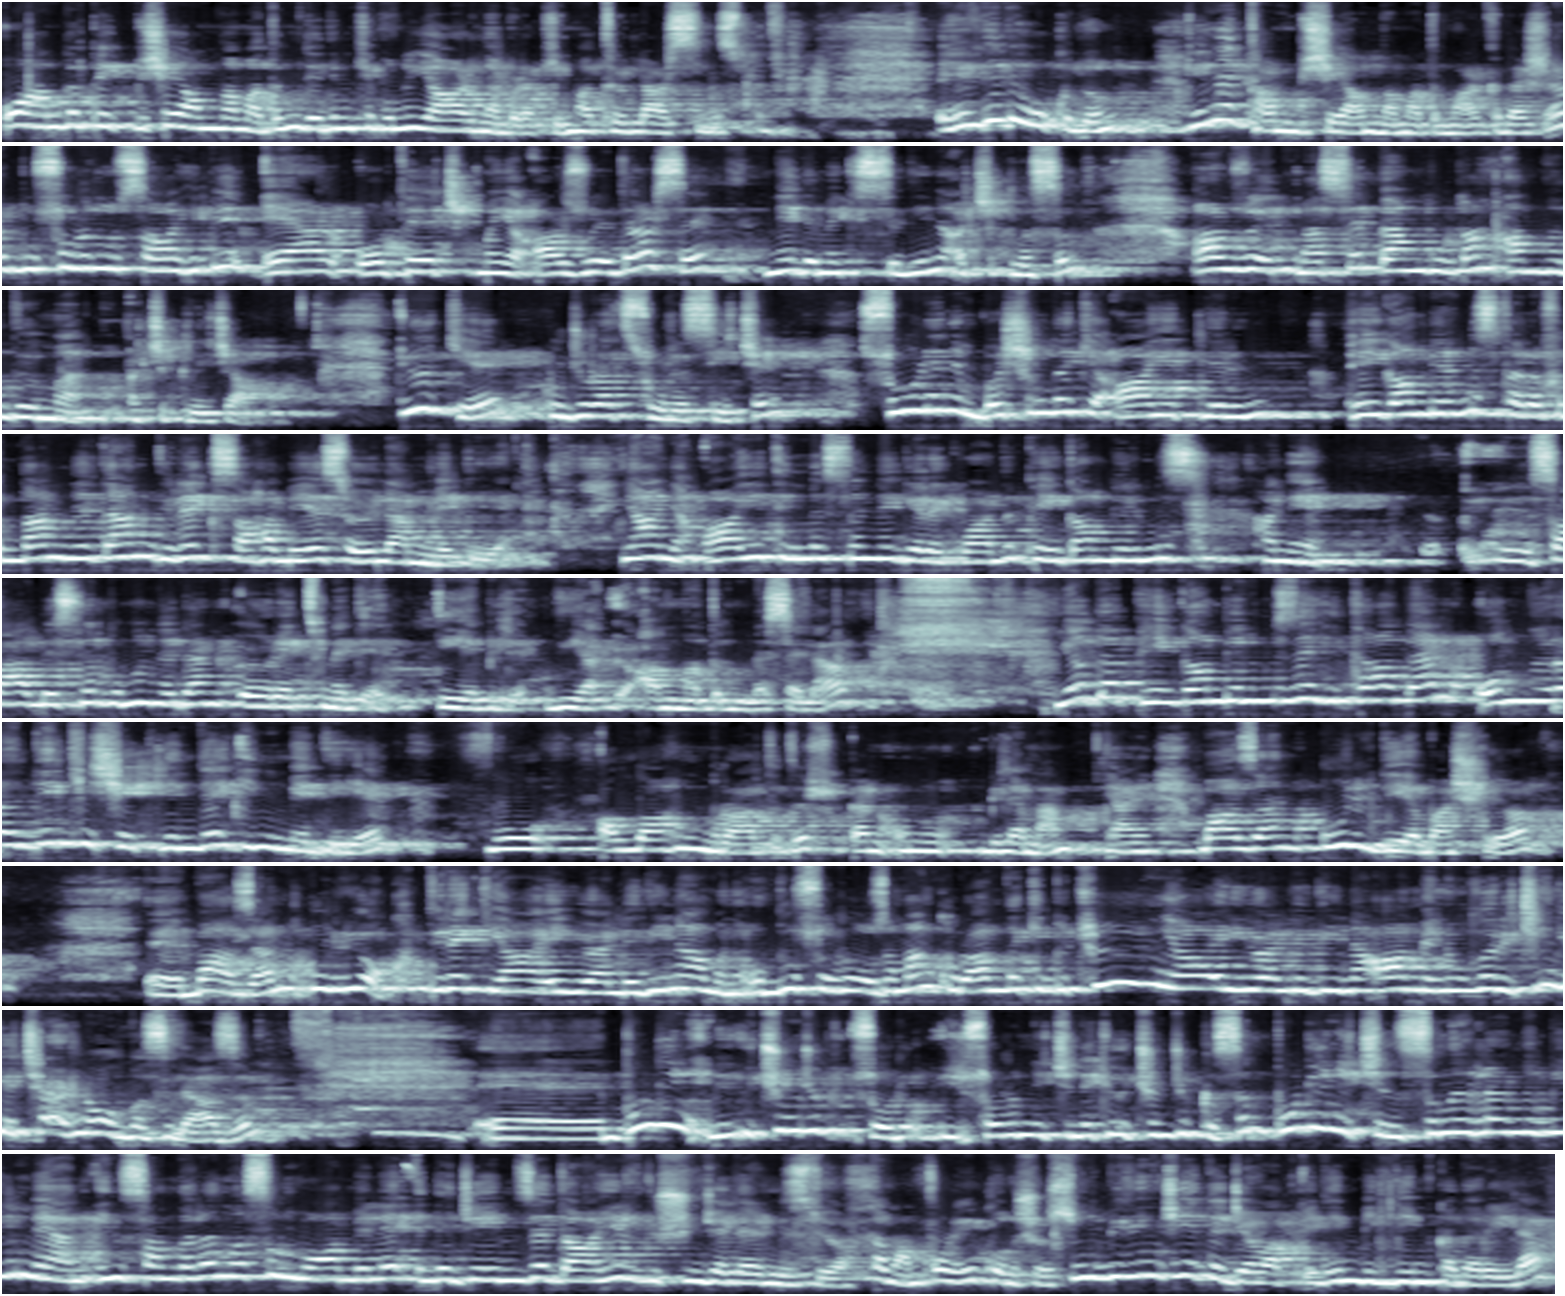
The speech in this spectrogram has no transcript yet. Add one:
O anda pek bir şey anlamadım. Dedim ki bunu yarına bırakayım hatırlarsınız. Evde de okudum. Yine tam bir şey anlamadım arkadaşlar. Bu sorunun sahibi eğer ortaya çıkmayı arzu ederse ne demek istediğini açıklasın. Arzu etmezse ben buradan anladığımı açıklayacağım. Diyor ki Hucurat suresi için surenin başındaki ayetlerin peygamberimiz tarafından neden direkt sahabeye söylenmediği. Yani ayet inmesine ne gerek vardı? Peygamberimiz hani sahabesine bunu neden öğretmedi diyebilir diye anladım mesela. Ya da peygamberimize hitaben onlara de ki şeklinde inmediği bu Allah'ın muradıdır. Ben onu bilemem. Yani bazen ul diye başlıyor. Ee, bazen ul yok. Direkt ya eyyühellediğine amene. Bu soru o zaman Kur'an'daki bütün ya eyyühellediğine amenular için geçerli olması lazım. Ee, bugün üçüncü soru, sorunun içindeki üçüncü kısım bugün için sınırlarını bilmeyen insanlara nasıl muamele edeceğimize dair düşünceleriniz diyor. Tamam orayı konuşuyoruz. Şimdi birinciye de cevap vereyim bildiğim kadarıyla.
